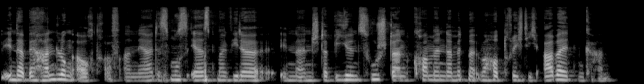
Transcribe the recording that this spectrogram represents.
in der Behandlung auch drauf an. Ja, das muss erstmal wieder in einen stabilen Zustand kommen, damit man überhaupt richtig arbeiten kann.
